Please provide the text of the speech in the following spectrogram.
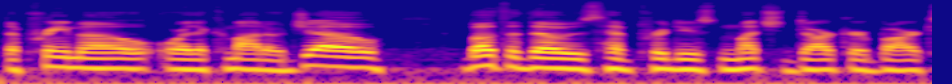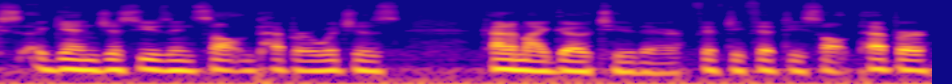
the Primo or the Kamado Joe, both of those have produced much darker barks. Again, just using salt and pepper, which is kind of my go-to there, 50-50 salt pepper.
